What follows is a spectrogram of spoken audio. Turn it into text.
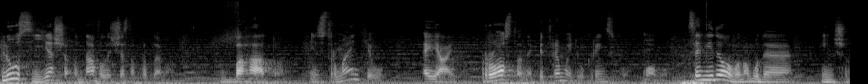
Плюс є ще одна величезна проблема: багато інструментів AI просто не підтримують українську мову. Це відео воно буде іншим.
